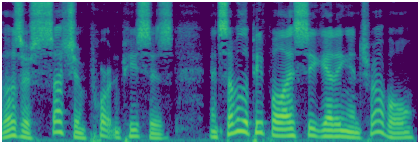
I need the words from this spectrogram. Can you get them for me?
Those are such important pieces. And some of the people I see getting in trouble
